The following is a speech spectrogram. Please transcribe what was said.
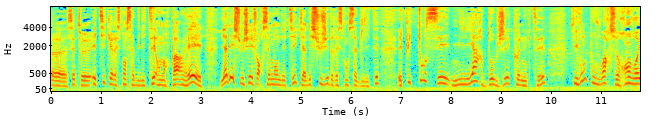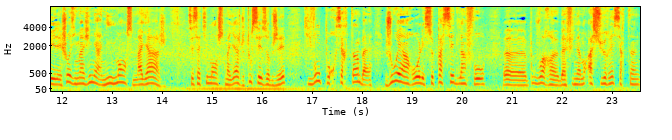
Euh, cette euh, éthique et responsabilité, on en parle. Et il y a des sujets forcément d'éthique, il y a des sujets de responsabilité. Et puis tous ces milliards d'objets connectés qui vont pouvoir se renvoyer les choses. Imaginez un immense maillage. C'est cet immense maillage de tous ces objets qui vont pour certains ben, jouer un rôle et se passer de l'info, euh, pouvoir euh, ben, finalement assurer certaines,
